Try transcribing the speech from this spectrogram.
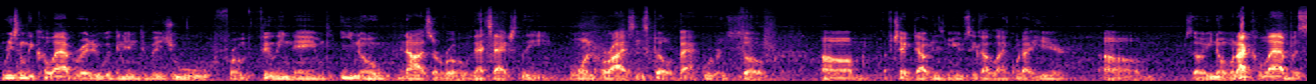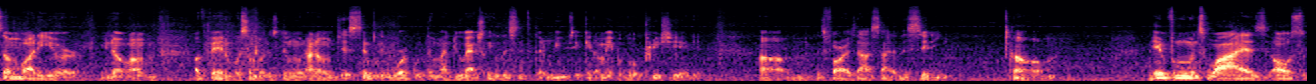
recently collaborated with an individual from Philly named Eno Nazaro. That's actually One Horizon spelled backwards. So um, I've checked out his music. I like what I hear. Um, so you know, when I collab with somebody, or you know, I'm a fan of what someone's doing, I don't just simply work with them. I do actually listen to their music, and I'm able to appreciate it. Um, as far as outside of the city. Um, influence wise also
